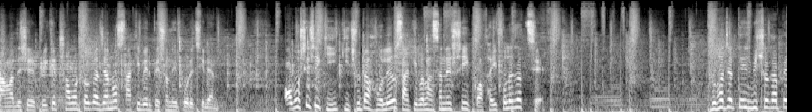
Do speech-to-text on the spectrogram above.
বাংলাদেশের ক্রিকেট সমর্থকরা যেন সাকিবের পেছনেই পড়েছিলেন। অবশেষে কি কিছুটা হলেও সাকিব আল হাসানের সেই কথাই ফলে যাচ্ছে? দু বিশ্বকাপে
